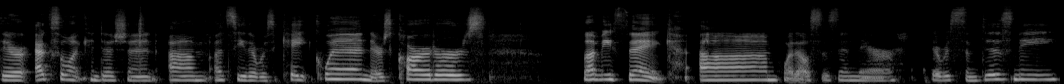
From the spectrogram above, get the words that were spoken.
They're excellent condition. Um, let's see, there was Kate Quinn, there's Carter's. Let me think. Um, what else is in there? There was some Disney,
